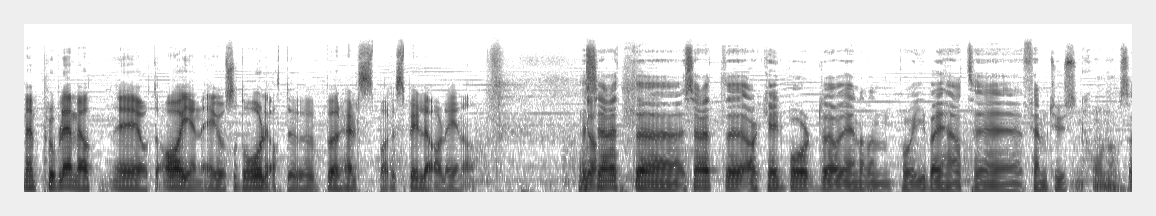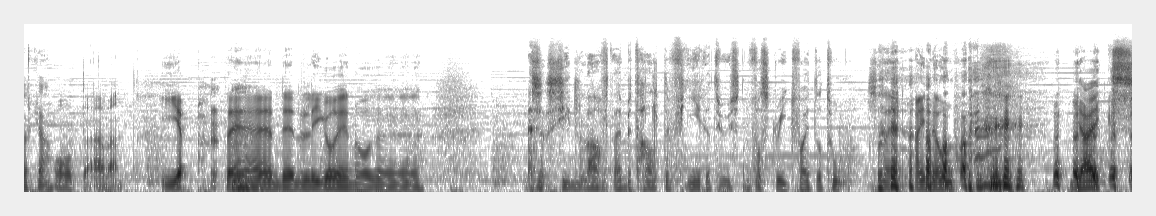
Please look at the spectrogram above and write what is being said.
Men problemet er at- jo at AI-en er jo så dårlig at du bør helst bare spille alene. Jeg ser et, eh, jeg ser et eh, arcadeboard av eneren på eBay her til 5000 kroner cirka. Å, dæven. Jepp. Det er det det ligger i når eh, Jeg skal si det lavt. Jeg betalte 4000 for Street Fighter 2, så det I know. Yikes.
